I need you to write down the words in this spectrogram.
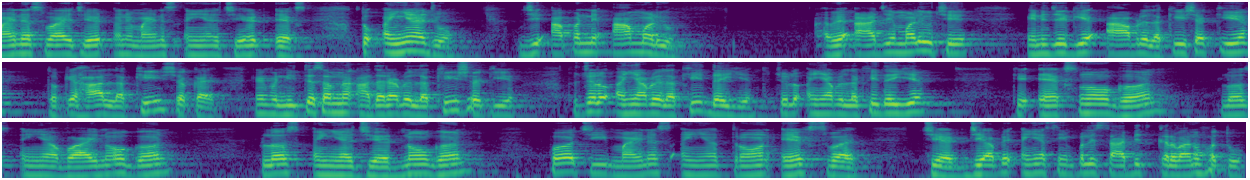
minus y z અને માઇનસ અહીંયા ઝેડ એક્સ. તો અહીંયા જો જે આપણને આ મળ્યું, હવે આ જે મળ્યું છે, એની જગ્યાએ આ આપણે લખી શકીએ. તો કે હા, લખી શકાય. કેમ કે નિત્યસમના આધારે આપણે લખી શકીએ. તો ચલો અહીંયા આપણે લખી દઈએ. તો ચલો અહીંયા આપણે લખી દઈએ કે એક્સનો ઘન પ્લસ અહીંયા વાયનો ઘન પ્લસ અહીંયા ઝેડનો ઘન પછી માઇનસ અહીંયા ત્રણ એક્સ વાય. ઝેડ જે આપણે અહીંયા સિમ્પલી સાબિત કરવાનું હતું.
